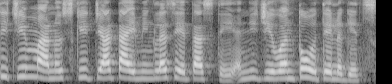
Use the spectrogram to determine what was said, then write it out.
तिची माणुसकी ज्या टायमिंगलाच येत असते आणि जिवंत होते लगेच.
